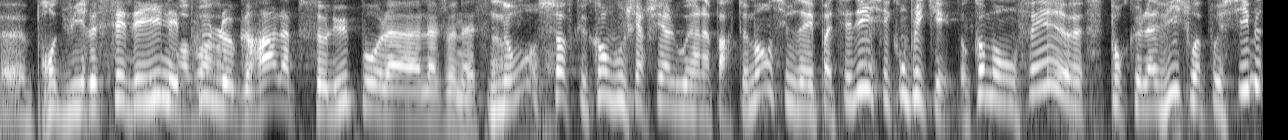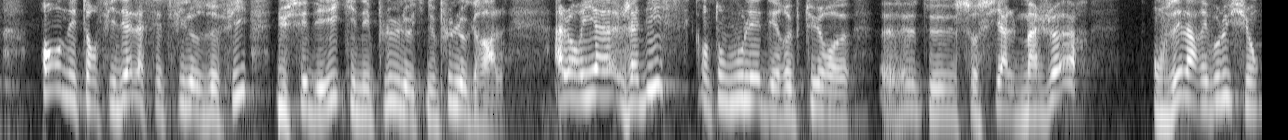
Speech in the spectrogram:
euh, produire. Le CDI n'est plus avoir- le Graal absolu pour la, la jeunesse. non, sauf que quand vous cherchez à louer un appartement, si vous n'avez pas de CDI, c'est compliqué. Donc comment on fait euh, pour que la vie soit possible en étant fidèle à cette philosophie du CDI qui n'est plus le, qui n'est plus le Graal? Alors il y a jadis, quand on voulait des ruptures euh, euh, de- sociales majeures, on faisait la révolution.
